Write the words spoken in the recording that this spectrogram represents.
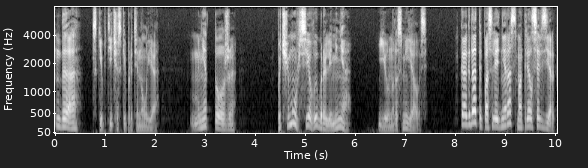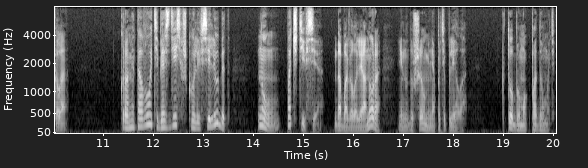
да, скептически протянул я. Мне тоже. Почему все выбрали меня? Юна рассмеялась. Когда ты последний раз смотрелся в зеркало? Кроме того, тебя здесь в школе все любят. Ну, почти все, добавила Леонора, и на душе у меня потеплело. Кто бы мог подумать?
